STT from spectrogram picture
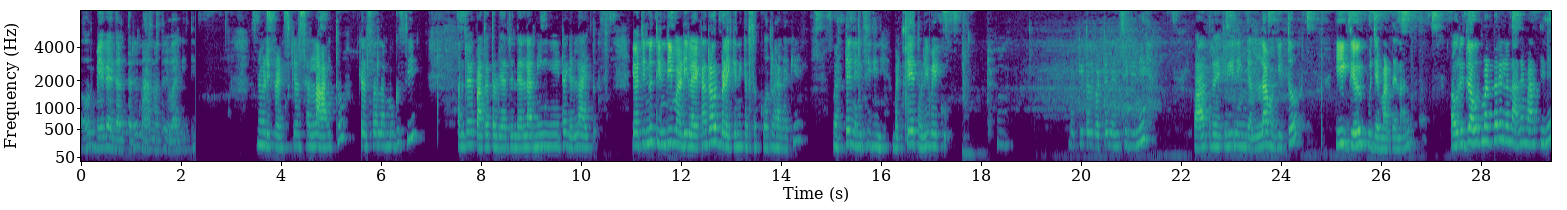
ಅವ್ರು ಬೇಗ ಎದ್ದಾಳ್ತಾರೆ ನಾನು ಮಾತ್ರ ಇವಾಗ ಇದ್ದೀನಿ ನೋಡಿ ಫ್ರೆಂಡ್ಸ್ ಕೆಲಸ ಎಲ್ಲ ಆಯಿತು. ಕೆಲಸ ಎಲ್ಲ ಮುಗಿಸಿ ಅಂದರೆ ಪಾತ್ರೆ ತೊಳೆಯೋದ್ರಿಂದ ಎಲ್ಲ ನೀಟಾಗಿ ಎಲ್ಲ ಆಯಿತು. ಇವತ್ತಿನ್ನೂ ತಿಂಡಿ ಮಾಡಿಲ್ಲ ಯಾಕಂದ್ರೆ ಅವ್ರು ಬೆಳಗ್ಗೆನೆ ಕೆಲಸಕ್ಕೆ ಹೋದ್ರು ಹಾಗಾಗಿ ಬಟ್ಟೆ ನೆನೆಸಿದ್ದೀನಿ. ಬಟ್ಟೆ ತೊಳಿಬೇಕು. ಬಕೆಟಲ್ಲಿ ಬಟ್ಟೆ ನೆನೆಸಿದ್ದೀನಿ. ಪಾತ್ರೆ ಕ್ಲೀನಿಂಗ್ ಎಲ್ಲ ಮುಗೀತು. ಈಗ ದೇವ್ರ ಪೂಜೆ ಮಾಡಿದೆ ನಾನು. ಅವರಿದ್ರೆ ಅವ್ರು ಮಾಡ್ತಾರೆ, ಇಲ್ಲ ನಾನೇ ಮಾಡ್ತೀನಿ.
